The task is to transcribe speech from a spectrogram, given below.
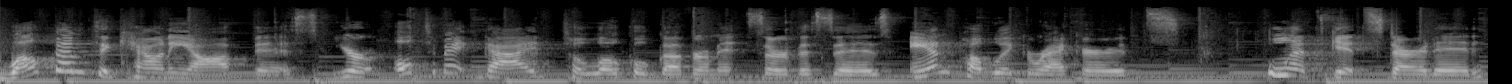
Welcome to County Office, your ultimate guide to local government services and public records. Let's get started.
